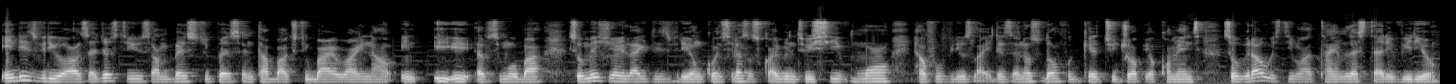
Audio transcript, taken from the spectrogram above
In this video, I'll suggest to you some best cheapest center backs to buy right now in EA FC Mobile. So make sure you like this video and consider subscribing to receive more helpful videos like this. And also don't forget to drop your comments. So without wasting my time, let's start the video.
